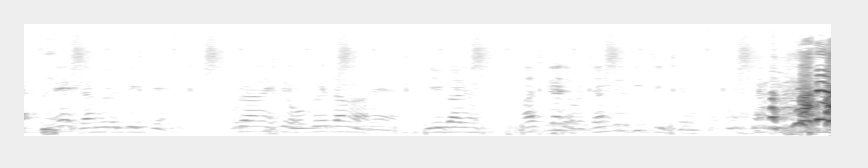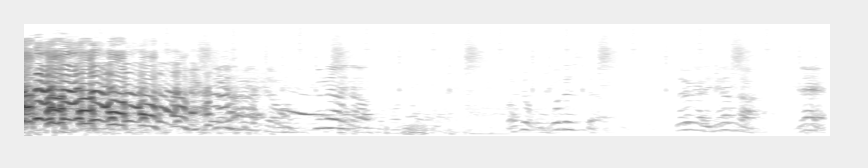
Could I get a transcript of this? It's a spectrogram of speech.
ね、ジャングルキッチン。俺はね、今日遅れたのはね、理由があります。間違えて俺、ジャングルキッチンって言ってました。びっくりしましたよ。少ないなと思って。場所ここでしたよ。というわけで皆さん、ね、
